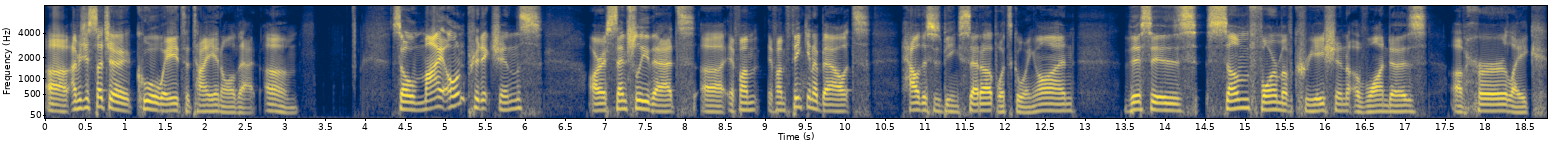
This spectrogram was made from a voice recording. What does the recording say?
uh, I mean, just such a cool way to tie in all that. Um, So my own predictions are essentially that uh, if I'm if I'm thinking about how this is being set up, what's going on, this is some form of creation of Wanda's of her like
